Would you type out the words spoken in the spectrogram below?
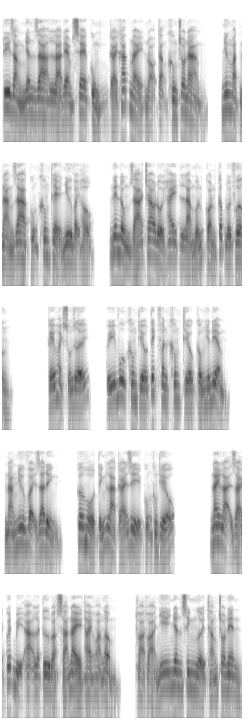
tuy rằng nhân ra là đem xe cùng cái khác này nọ tặng không cho nàng, nhưng mặt nàng ra cũng không thể như vậy hậu, nên đồng giá trao đổi hay là muốn còn cấp đối phương. Kế hoạch xuống dưới, quý vu không thiếu tích phân không thiếu cống hiến điểm nàng như vậy gia đình, cơ hồ tính là cái gì cũng không thiếu. Nay lại giải quyết bị ạ lại tư đoạt xá này thai hoàng ẩm thỏa thỏa nhi nhân sinh người thắng cho nên,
